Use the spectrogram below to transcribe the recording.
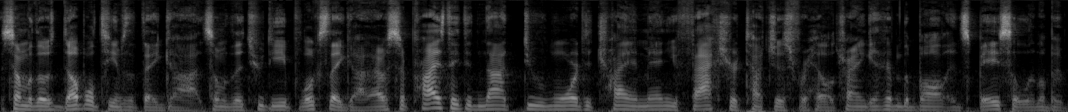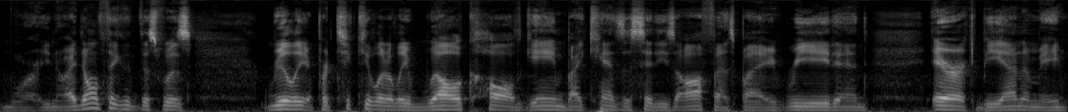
some of those double teams that they got, some of the two deep looks they got. I was surprised they did not do more to try and manufacture touches for Hill, try and get him the ball in space a little bit more. You know, I don't think that this was really a particularly well called game by Kansas City's offense by Reid and Eric Bieniemy.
